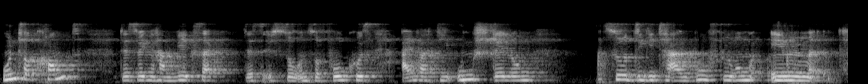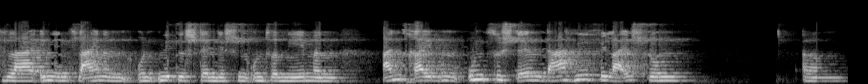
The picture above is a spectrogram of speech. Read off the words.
unterkommt. Deswegen haben wir gesagt, das ist so unser Fokus, einfach die Umstellung zur digitalen Buchführung im, in den kleinen und mittelständischen Unternehmen antreiben, umzustellen, da Hilfeleistung ähm,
